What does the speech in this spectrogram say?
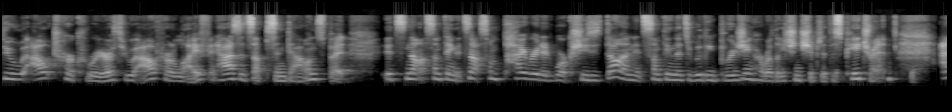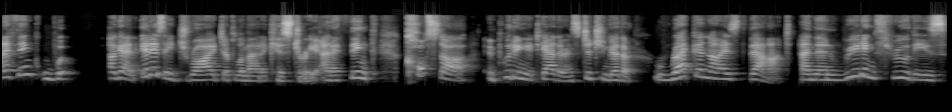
throughout her career, throughout her life. It has its ups and downs, but it's not something, it's not some pirated work she's done. It's something that's really bridging her relationship to this patron. And I think again, it is a dry diplomatic history. And I think Costa, in putting it together and stitching together, recognized that. And then reading through these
